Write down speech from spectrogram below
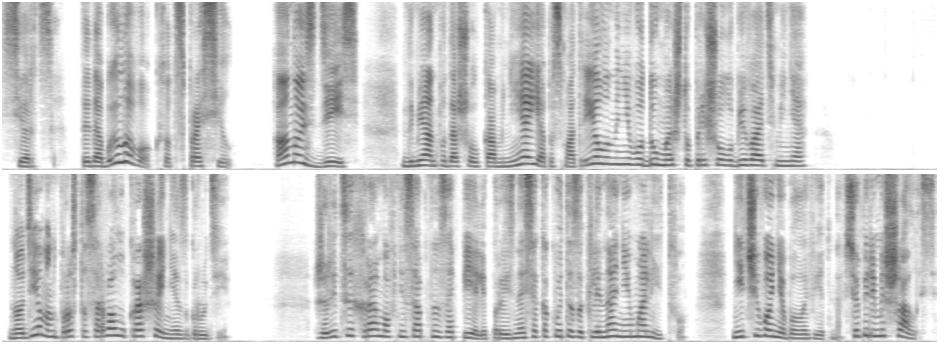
«Сердце, ты добыл его?» — кто-то спросил. «Оно здесь!» Дмиан подошел ко мне, я посмотрела на него, думая, что пришел убивать меня. Но демон просто сорвал украшение с груди. Жрецы храмов внезапно запели, произнося какое-то заклинание и молитву. Ничего не было видно, все перемешалось.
